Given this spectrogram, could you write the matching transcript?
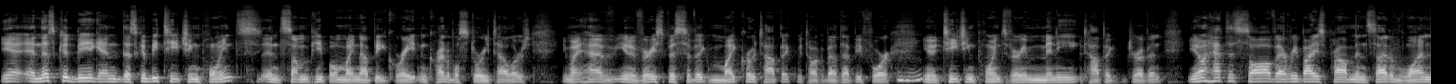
Yeah, and this could be again, this could be teaching points, and some people might not be great, incredible storytellers. You might have you know very specific micro topic. We talked about that before. Mm-hmm. You know, teaching points, very mini topic driven. You don't have to solve everybody's problem inside of one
